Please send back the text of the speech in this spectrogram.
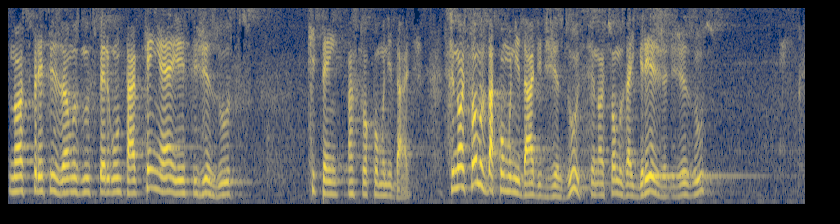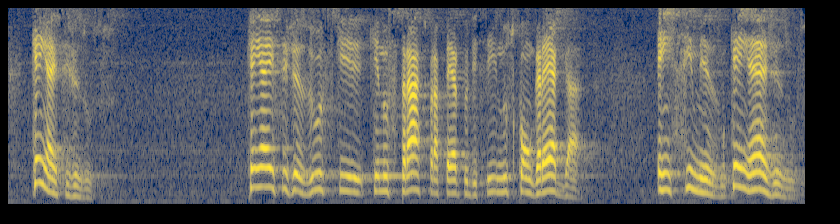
nós precisamos nos perguntar quem é esse Jesus que tem a sua comunidade. Se nós somos da comunidade de Jesus, se nós somos a igreja de Jesus, quem é esse Jesus? Quem é esse Jesus que, que nos traz para perto de si, nos congrega em si mesmo? Quem é Jesus?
